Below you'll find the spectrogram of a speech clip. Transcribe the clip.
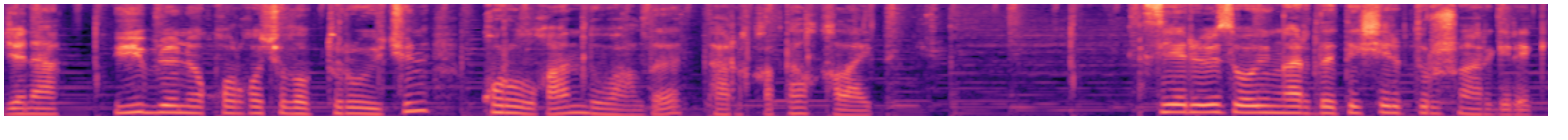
жана үй бүлөнү коргочолоп туруу үчүн курулган дубалды талкалайт силер өз оюңарды текшерип турушуңар керек.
